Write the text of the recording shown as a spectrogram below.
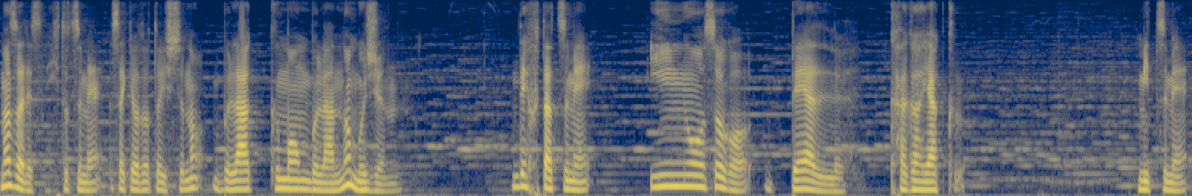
まずはですね、1つ目、先ほどと一緒のブラックモンブランの矛盾。で、2つ目、陰応祖語、ベル、輝く。3つ目、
